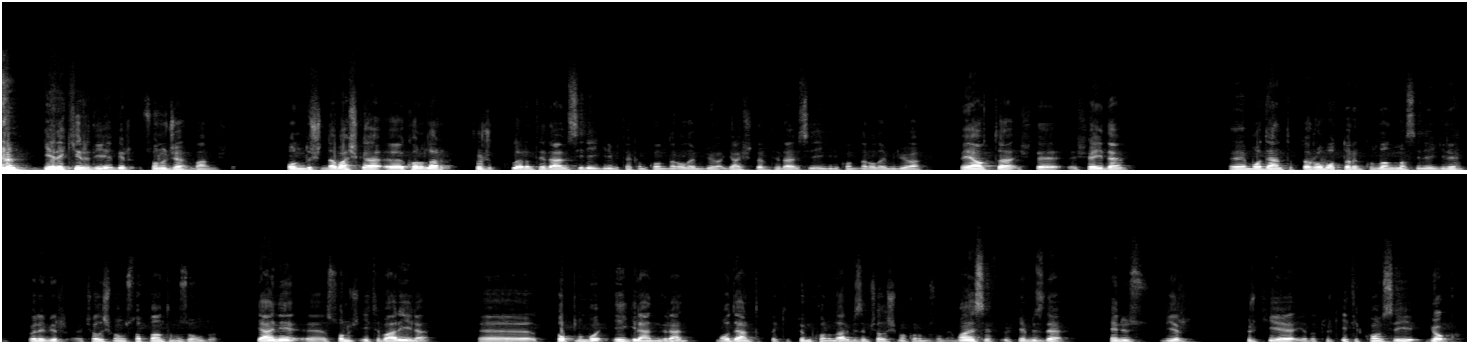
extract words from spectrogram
gerekir diye bir sonuca varmıştık. Onun dışında başka e, konular çocukların tedavisiyle ilgili bir takım konular olabiliyor. Yaşlıların tedavisiyle ilgili konular olabiliyor. Veyahut da işte şeyde e, modern tıpta robotların kullanılmasıyla ilgili böyle bir çalışmamız, toplantımız oldu. Yani e, sonuç itibarıyla e, toplumu ilgilendiren modern tıptaki tüm konular bizim çalışma konumuz oluyor. Maalesef ülkemizde henüz bir Türkiye ya da Türk Etik Konseyi yok.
